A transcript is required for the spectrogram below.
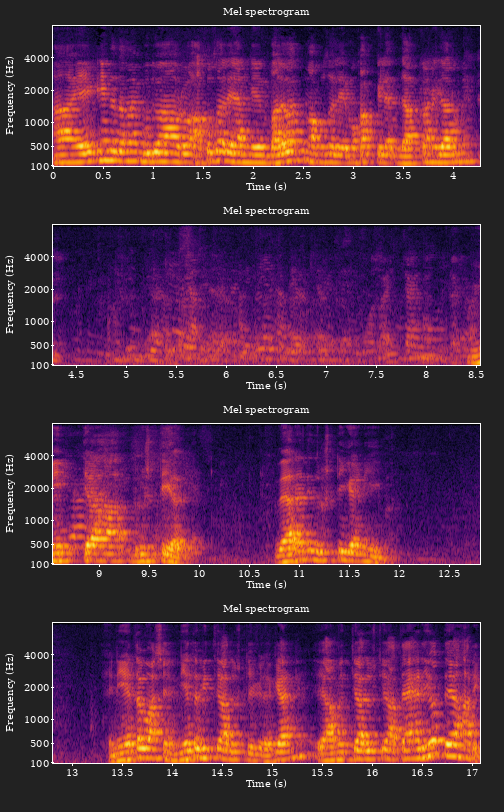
ආ ඒකෙන්ද තමයි බුදුහාමර අකුසලයන්ගෙන් බලවත්ම අකුසලයේ මොකක් කියලා දක්වන්නේ ධර්මයේ. මිත්‍යා දෘෂ්ටිය. වැරදි දෘෂ්ටි ගැනීම. ඒ නියත වශයෙන් නියත මිත්‍යා දෘෂ්ටිය කියලා කියන්නේ එයා මිත්‍යා දෘෂ්ටිය අතහැරියොත් එයා හරි.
